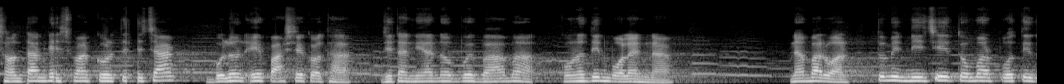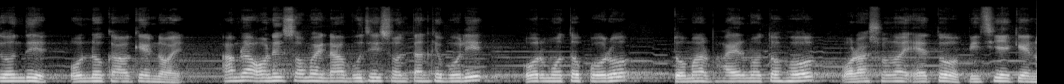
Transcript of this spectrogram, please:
সন্তানকে স্মার্ট করতে চান? বলুন এই পাশে কথা, যেটা নিরানব্বই বাবা মা কোনোদিন বলেন না। নাম্বার ওয়ান, তুমি নিজে তোমার প্রতিদ্বন্দ্বী, অন্য কাউকে নয়। আমরা অনেক সময় না বুঝে সন্তানকে বলি, ওর মতো পড়ো, তোমার ভাইয়ের মতো হোক পড়াশোনায় এত, পিছিয়ে কেন?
